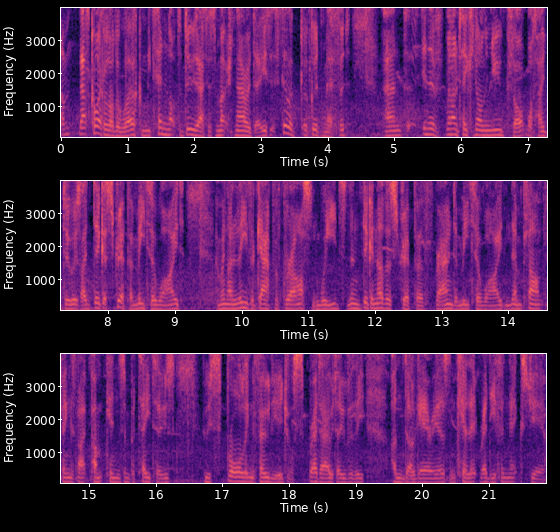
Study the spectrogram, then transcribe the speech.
Um, that's quite a lot of work, and we tend not to do that as much nowadays. It's still a, a good method, and when I'm taking on a new plot, what I do is I dig a strip a metre wide, and when I leave a gap of grass and weeds, and then dig another strip of ground a metre wide, and then plant things like pumpkins and potatoes, whose sprawling foliage will spread out over the undug areas and kill it ready for next year.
